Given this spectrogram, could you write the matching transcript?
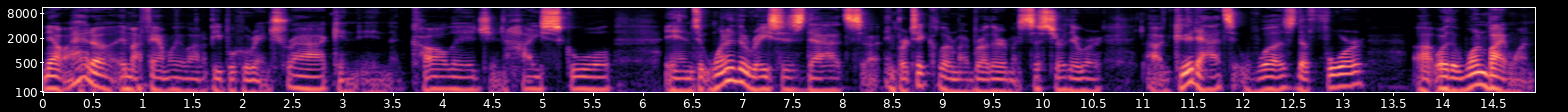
Now, I had a, in my family a lot of people who ran track and in college and high school. And one of the races that, uh, in particular, my brother, my sister, they were uh, good at was the four uh, or the one by one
